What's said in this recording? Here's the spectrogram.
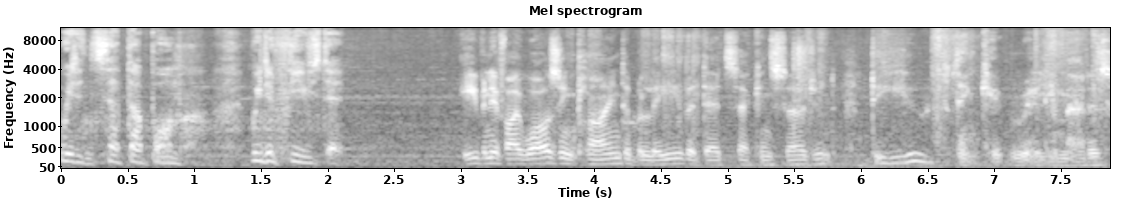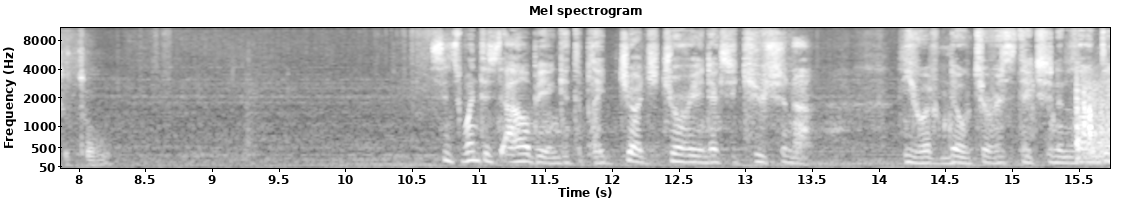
We didn't set that bomb. We defused it. even if I was inclined to believe a DedSec insurgent, do you think it really matters at all? Since when does Albion get to play judge, jury, and executioner? You have no jurisdiction in London.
